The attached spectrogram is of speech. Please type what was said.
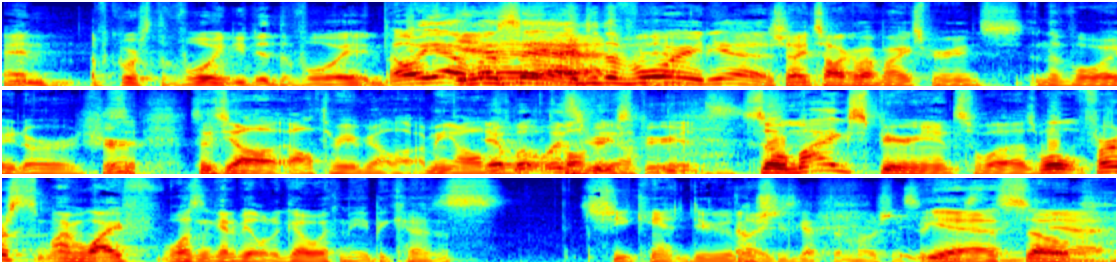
And of course, the Void. You did the Void. Oh yeah, I was gonna say I did the void. Yeah. Should I talk about my experience in the void or Sure. si- since y'all all three of y'all I mean all yeah. What was your experience? So my experience was well, first my wife wasn't gonna be able to go with me because she can't do Oh, she's got the motion sickness. yeah, thing. so yeah.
